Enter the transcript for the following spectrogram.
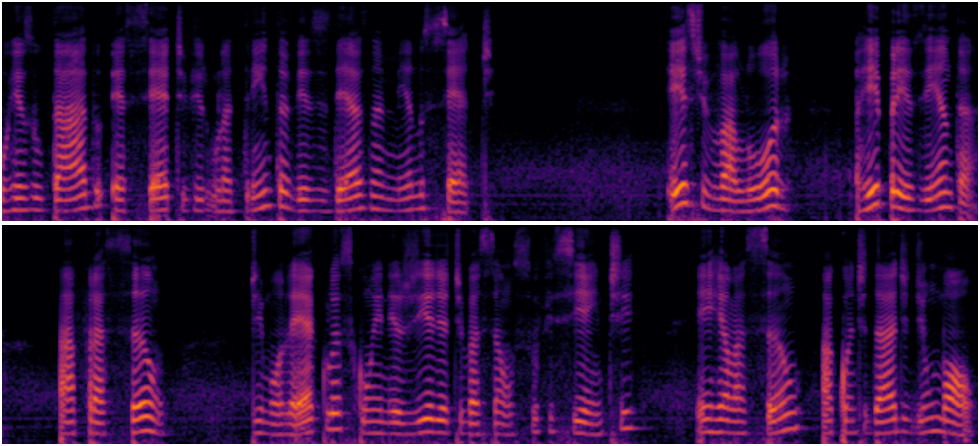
O resultado é 7,30 vezes 10 na menos 7. Este valor representa a fração de moléculas com energia de ativação suficiente em relação à quantidade de um mol,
